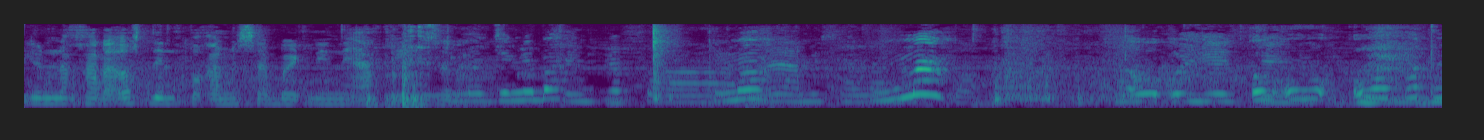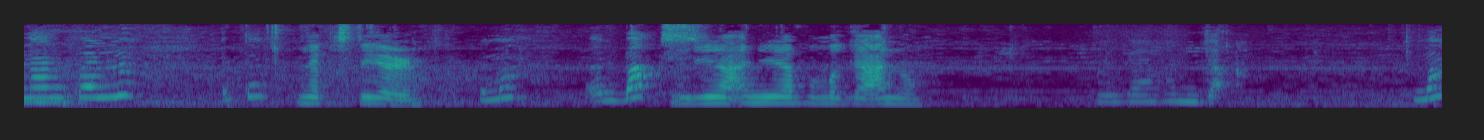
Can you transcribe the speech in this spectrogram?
Yung nakaraos din po kami sa birthday ni Ate Izra. Mama, dyan na ba? Mama. Mama. U- Umupot na ka na. Ito. Next year, Mama. Unbox. hindi na, hindi na po mag-ano. Naghahanda. Ma.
